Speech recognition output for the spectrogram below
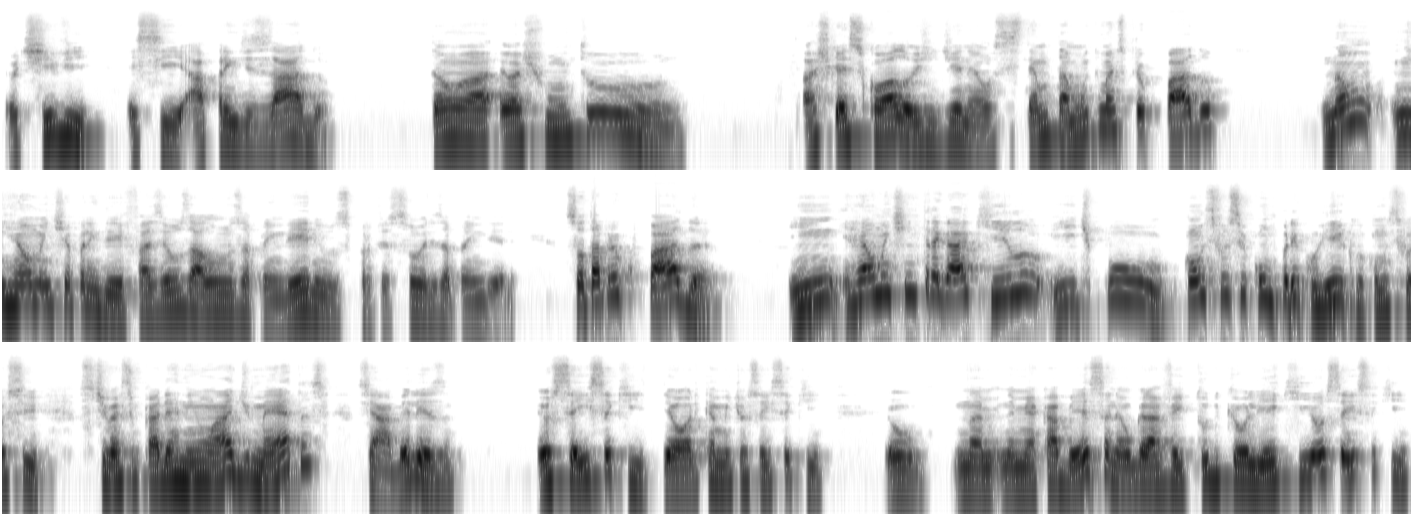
eu tive esse aprendizado. Então eu acho muito. Acho que a escola hoje em dia, né, o sistema está muito mais preocupado não em realmente aprender, fazer os alunos aprenderem, os professores aprenderem. Só está preocupada em realmente entregar aquilo e, tipo, como se fosse cumprir currículo, como se fosse, se tivesse um caderninho lá de metas, assim, ah, beleza, eu sei isso aqui, teoricamente eu sei isso aqui. Eu, na, na minha cabeça, né, eu gravei tudo que eu li aqui e eu sei isso aqui.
